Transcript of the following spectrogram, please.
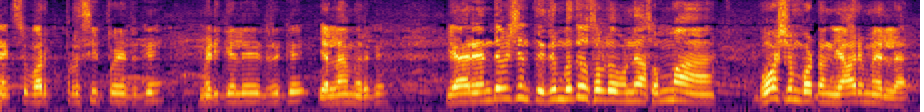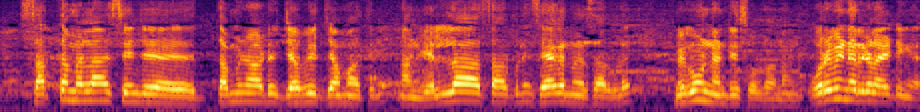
நெக்ஸ்ட் ஒர்க் ப்ரொசீட் போயிட்டு இருக்கு மெடிக்கல் எய்ட் இருக்கு எல்லாமே இருக்கு. யார் எந்த விஷயம் திரும்பதும் சொல்றது ஒன்று சும்மா கோஷம் போட்டவங்க யாருமே இல்லை. சத்தம் எல்லாம் செஞ்ச தமிழ்நாடு ஜவஹீத் ஜமாத்துக்கு நாங்கள் எல்லா சார்பிலையும் சேகர் சார்பில் மிகவும் நன்றி சொல்றோம் நாங்கள் உறவினர்கள் ஆயிட்டீங்க.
